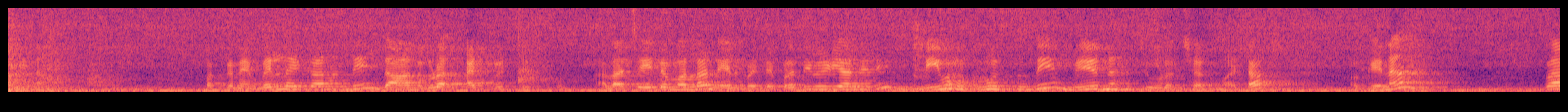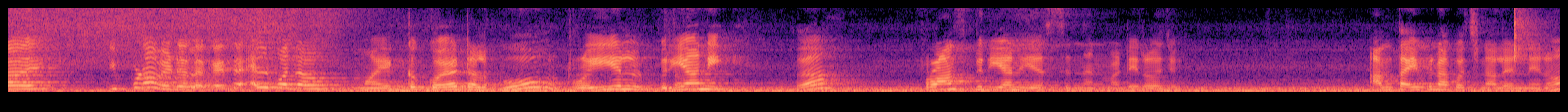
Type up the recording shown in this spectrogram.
ఓకేనా? పక్కనే బెల్ ఐకాన్ ఉంది దాన్ని కూడా యాక్టివేట్ చేసుకోండి. అలా చేయటం వల్ల నేను పెట్టే ప్రతి వీడియో అనేది మీ వరకు వస్తుంది మీరు నాకు చూడొచ్చు అనమాట ఓకేనా? బాయ్. ఇప్పుడు ఆ వీడియోలోకి అయితే వెళ్ళిపోదాం. మా యొక్క కోయటలకు రొయ్యల్ బిర్యానీ కదా? ప్రాన్స్ బిర్యానీ చేస్తుంది అనమాట ఈరోజు. అంత అయిపోయినాక వచ్చినాలేండి నేను.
